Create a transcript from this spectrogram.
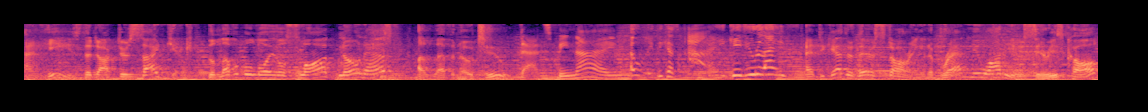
And he's the doctor's sidekick, the lovable loyal slog known as 1102. That's me name. Only because I gave you life! And together they're starring in a brand new audio series called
